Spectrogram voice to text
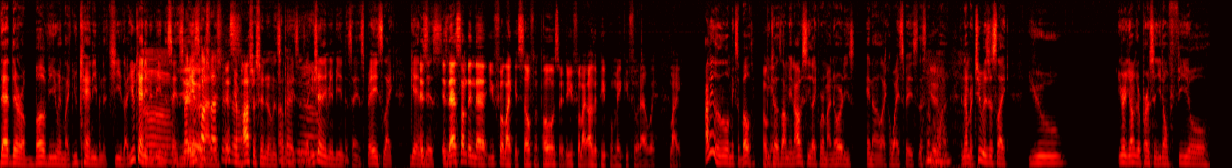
that they're above you and like you can't even achieve that. You can't even be in the same Mm, space. Yeah. imposter in. It's syndrome. Imposter syndrome in some Okay. cases. Like you shouldn't even be in the same space. Like getting Is, this. is that know? something that you feel like is self imposed or do you feel like other people make you feel that way? Like I think it's a little mix of both. Okay. Because I mean, obviously, like we're minorities in a like a white space. That's number Yeah. one. And number two is just like you, you're a younger person. You don't feel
